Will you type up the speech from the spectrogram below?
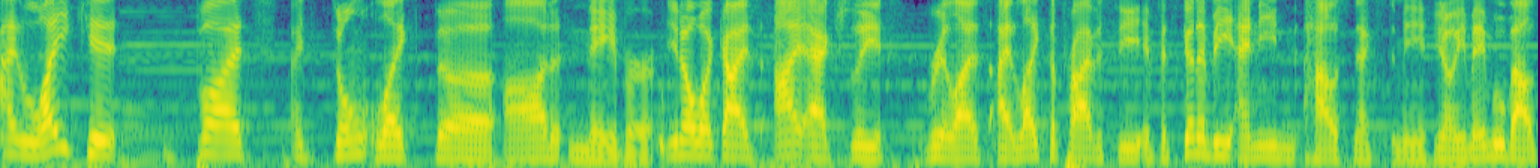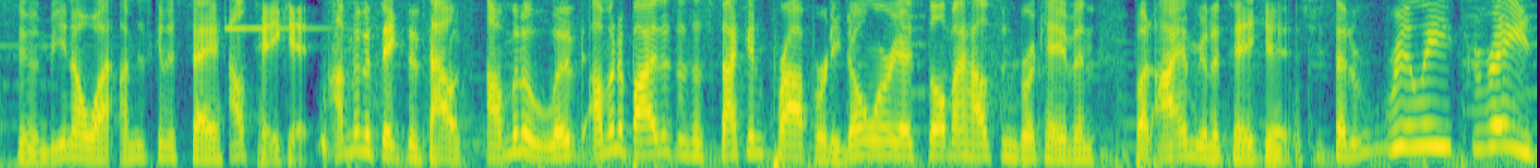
I like it, but I don't like the odd neighbor. You know what, guys? I actually realized I like the privacy. If it's gonna be any house next to me, you know, he may move out soon, but you know what? I'm just gonna say, I'll take it. I'm gonna take this house. I'm gonna live, I'm gonna buy this as a second property. Don't worry, I still have my house in Brookhaven, but I am gonna take it. She said, really? Great.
